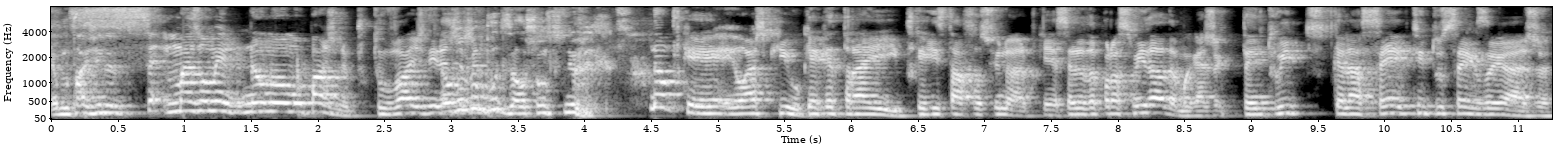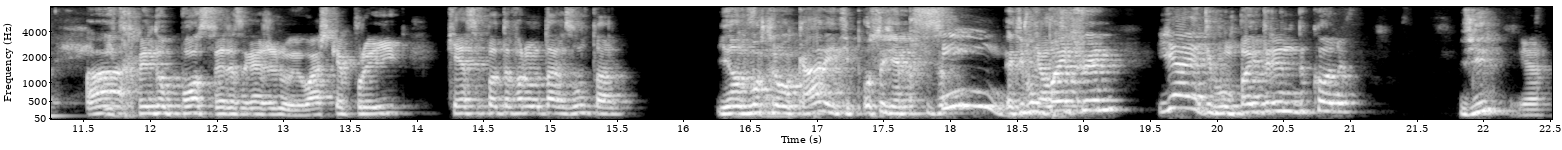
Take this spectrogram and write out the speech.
É uma página... se- mais ou menos, não, não é uma página, porque tu vais Elas não são putas, elas são senhoras. Não, porque eu acho que o que é que atrai porque é que isso está a funcionar? Porque é a cena da proximidade. É uma gaja que tem tweet, se calhar segue-te e tu segues a gaja. E de Ah, repente eu posso ver essa gaja nu. Eu acho que é por aí que essa plataforma está a resultar. e elas mostram a cara e tipo... Ou seja, é preciso... Sim! É tipo um elas- Patreon. Yeah, é tipo um Patreon de Conan. Giro. Yeah.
